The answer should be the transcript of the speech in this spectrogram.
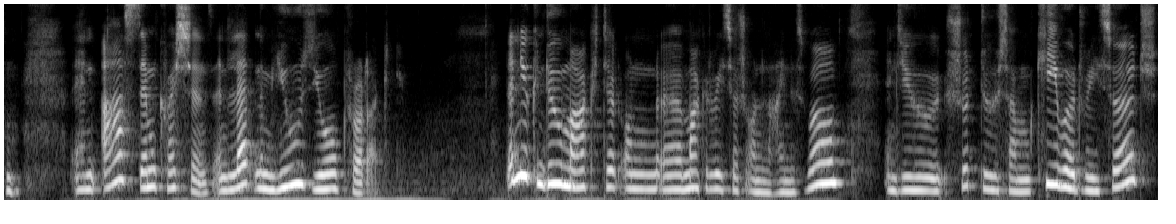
and ask them questions and let them use your product. Then you can do market on uh, market research online as well, and you should do some keyword research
